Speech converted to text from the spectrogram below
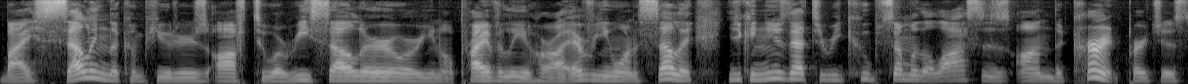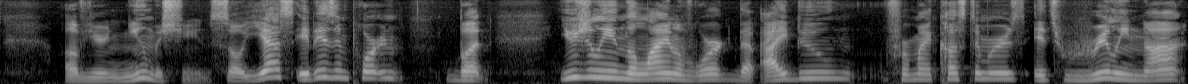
by selling the computers off to a reseller or you know privately or however you want to sell it you can use that to recoup some of the losses on the current purchase of your new machine so yes it is important but usually in the line of work that i do for my customers it's really not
